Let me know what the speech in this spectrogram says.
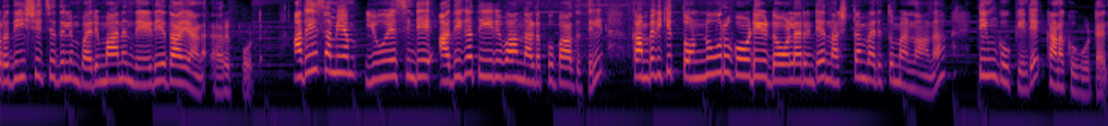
പ്രതീക്ഷിച്ചതിലും വരുമാനം നേടിയതായാണ് റിപ്പോർട്ട്. അതേസമയം യു എസിന്റെ അധിക തീരുവ നടപ്പുപാദത്തിൽ കമ്പനിക്ക് തൊണ്ണൂറ് കോടി ഡോളറിന്റെ നഷ്ടം വരുത്തുമെന്നാണ് ടിം കുക്കിന്റെ കണക്കുകൂട്ടൽ.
